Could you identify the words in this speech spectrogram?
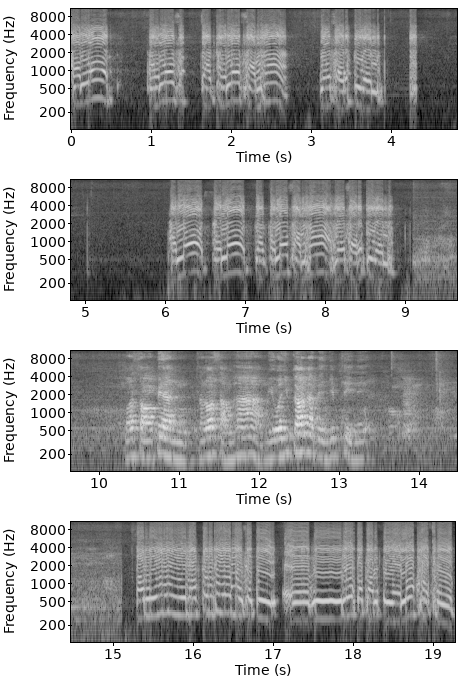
ทารอดทารอดจากทารอดสามห้าวันสองเดือนทารอดทารอดจากทารอดสามห้าวันสองเดือน วันสองเปลี่ยนทะเลาะสามห้ามีวันยี่สิบเก้ากับเป็นยี่สิบสี่นี้ ตอนนี้มีนักท่องเที่ยวหมดสติเอ่อมีโรคประจำตัวโรคหอบหืด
